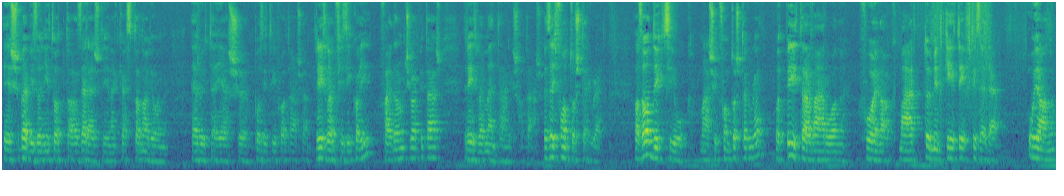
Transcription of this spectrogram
és bebizonyította az LSD-nek ezt a nagyon erőteljes pozitív hatását. Részben fizikai fájdalomcsillapítás, részben mentális hatás. Ez egy fontos terület. Az addikciók másik fontos terület. Ott Péterváron folynak már több mint két évtizede olyan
